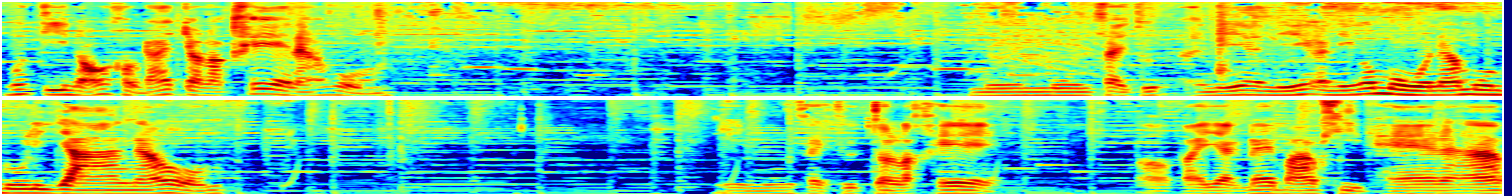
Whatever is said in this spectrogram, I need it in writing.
เมื่อกี้น้องเขาได้จระเข้นะครับผม มูลมูลใส่ชุดอันนี้อันนี้อันนี้ก็มูลนะมูลดูริยางนะผมนี่มูลใส่ชุดจระเข้ต่อไปอยากได้บาวขี่แพนะครับ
